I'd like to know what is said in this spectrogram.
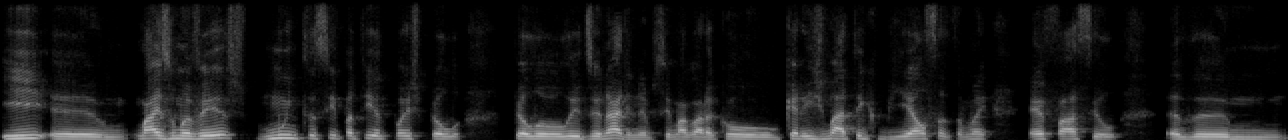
e eh, mais uma vez, muita simpatia depois pelo, pelo Leeds United, nem por cima agora com o carismático Bielsa também é fácil eh, de,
